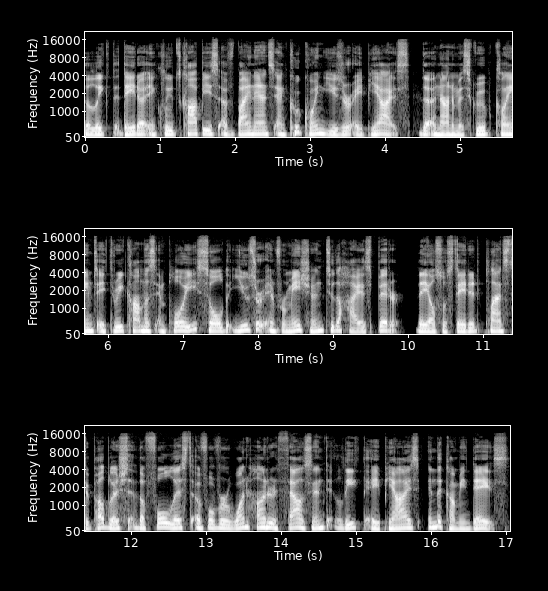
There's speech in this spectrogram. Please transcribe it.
The leaked data includes copies of Binance and KuCoin user APIs. The anonymous group claims a 3Commas employee sold user information to the highest bidder. They also stated plans to publish the full list of over 100,000 leaked APIs in the coming days.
